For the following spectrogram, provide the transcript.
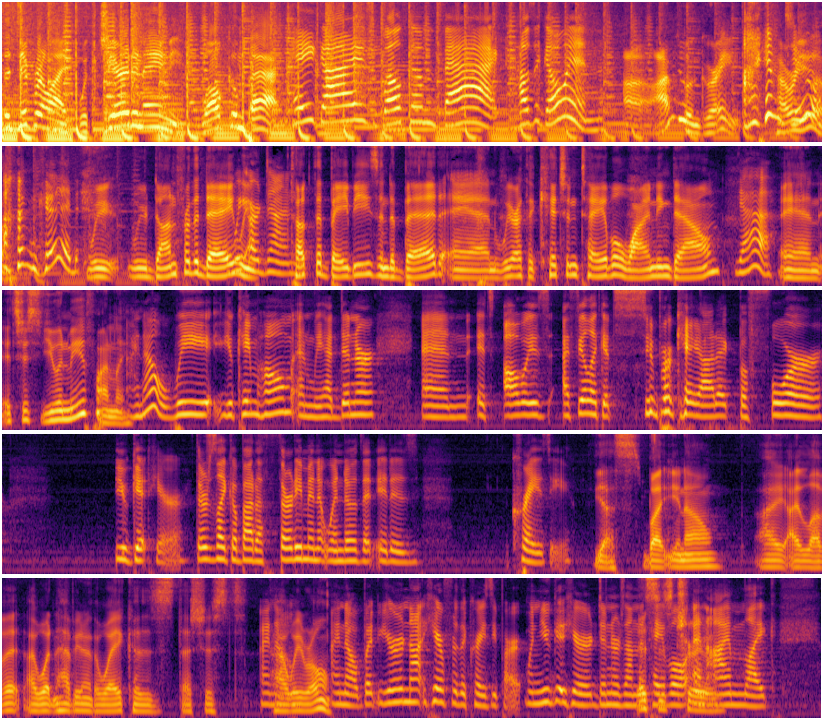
The Different Life with Jared and Amy. Welcome back. Hey guys, welcome back. How's it going? Uh, I'm doing great. I am How too. are you? I'm good. We we're done for the day. We are done. Tucked the babies into bed, and we're at the kitchen table winding down. Yeah. And it's just you and me finally. I know. We you came home and we had dinner and it's always I feel like it's super chaotic before you get here. There's like about a 30 minute window that it is crazy. Yes, but you know, I I love it. I wouldn't have it another way because that's just I know. how we roll. I know, but you're not here for the crazy part. When you get here, dinner's on the This table, and. I'm like,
